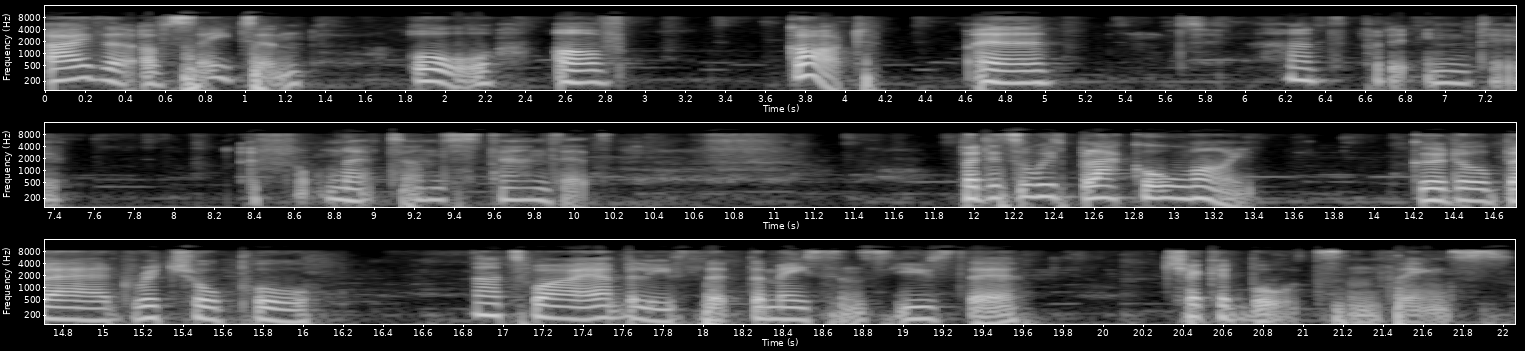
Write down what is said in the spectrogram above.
either of Satan or of God. Uh, hard to put it into a format to understand it. But it's always black or white, good or bad, rich or poor. That's why I believe that the Masons use their checkered boards and things.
